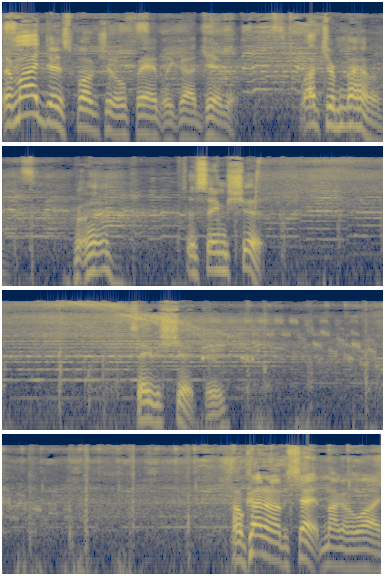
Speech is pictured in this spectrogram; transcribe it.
They're my dysfunctional family, God damn it. Watch your mouth. Right? It's the same shit. Same shit, dude. I'm kind of upset, I'm not gonna lie.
